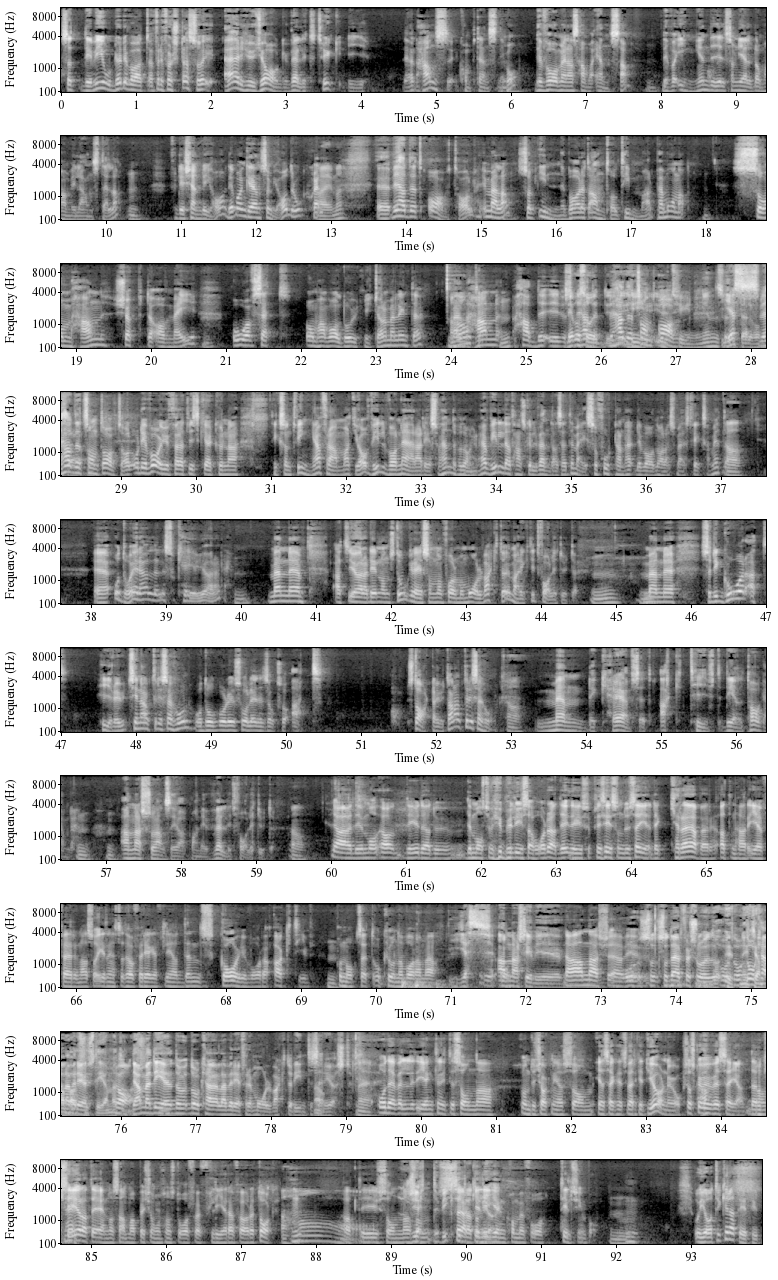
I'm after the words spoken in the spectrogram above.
Så att det vi gjorde det var att för det första så är ju jag väldigt trygg i den, hans kompetensnivå. Det var medan han var ensam. Det var ingen deal som gällde om han ville anställa. För det kände jag, det var en gräns som jag drog själv. Jajamän. Eh, Vi hade ett avtal emellan som innebar ett antal timmar per månad. Som han köpte av mig oavsett om han valde att utnyttja dem eller inte. Men Ja, okej. han hade i... Det var vi så hade, vi hade ett sånt av... uthyrningen så Yes, vi hade ett sånt avtal och det var ju för att vi ska kunna liksom tvinga fram att jag vill vara nära det som händer på dagarna. Jag ville att han skulle vända sig till mig så fort han, det var några som helst tveksamheter. Ja. Eh, och då är det alldeles okej att göra det. Men eh, att göra det någon stor grej som någon form av målvakt, då är man riktigt farligt ute. Men eh, så det går att hyra ut sin auktorisation och då går det således också att starta utan auktorisation. Ja. Men det krävs ett aktivt deltagande. Annars så anser jag att man är väldigt farligt ute. Ja. Ja det, må, ja, det är ju det du, det måste vi ju belysa hårdare. Det, det är ju så- precis som du säger, det kräver att den här EFR, alltså elinstallatör för regelefterlevnad, den ska ju vara aktiv på något sätt och kunna vara med. Yes, Och- annars är vi... Ja, annars är vi... Och så, så därför så... Då och, då man kallar bara vi det... systemet Ja, annars. ja men det, då, då kallar vi det för en målvakt och det är inte seriöst. Nej. Och det är väl egentligen lite sådana undersökningar som Elsäkerhetsverket gör nu också ska vi väl säga. Där de Okej. ser att det är en och samma person som står för flera företag. Aha. Att det är ju sådana som de säkerligen kommer få tillsyn på. Och jag tycker att det typ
